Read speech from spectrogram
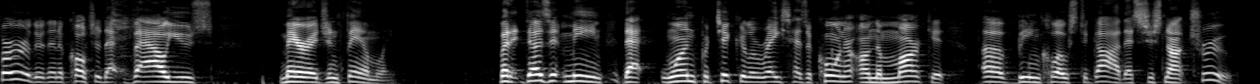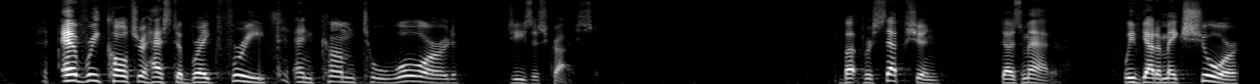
further than a culture that values marriage and family. But it doesn't mean that one particular race has a corner on the market of being close to God. That's just not true. Every culture has to break free and come toward Jesus Christ. But perception does matter. We've got to make sure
